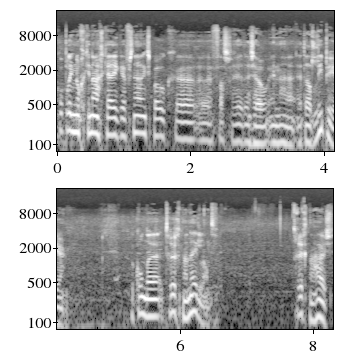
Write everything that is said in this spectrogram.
Koppeling nog een keer nagekeken, versnellingspook uh, uh, vastgezet en zo. En uh, dat liep weer. We konden terug naar Nederland. Terug naar huis.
